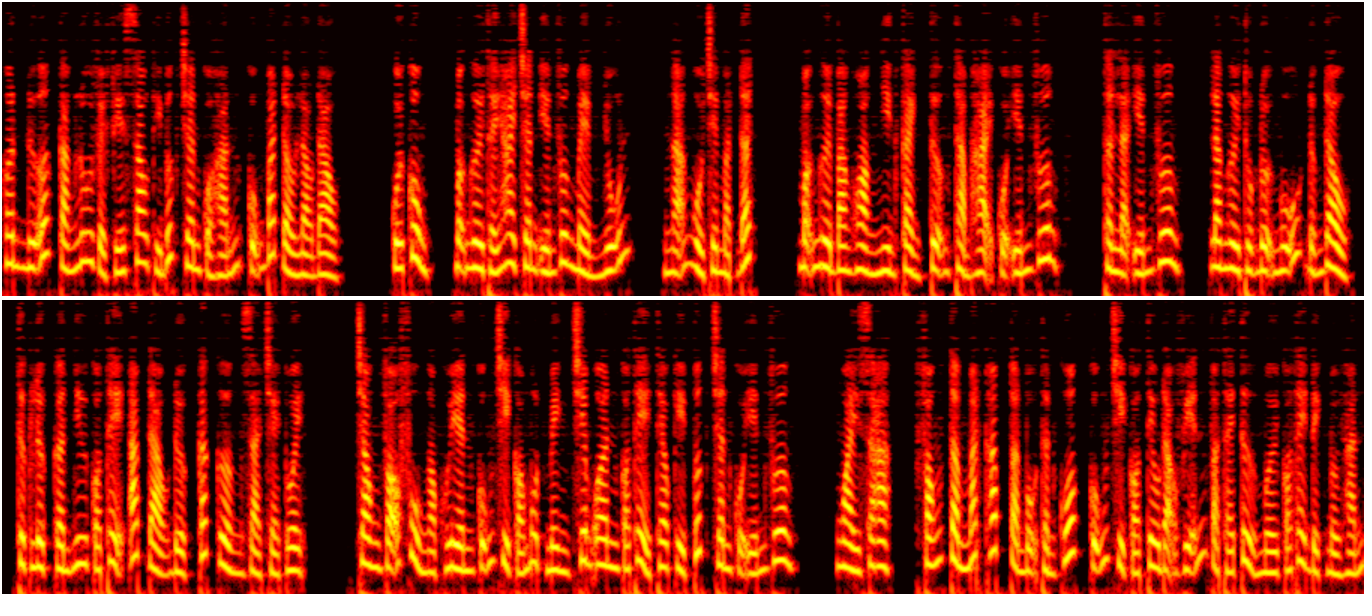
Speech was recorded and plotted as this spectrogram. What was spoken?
hơn nữa càng lui về phía sau thì bước chân của hắn cũng bắt đầu lảo đảo. Cuối cùng, mọi người thấy hai chân Yến Vương mềm nhũn, ngã ngồi trên mặt đất. Mọi người bàng hoàng nhìn cảnh tượng thảm hại của Yến Vương. Thần là Yến Vương, là người thuộc đội ngũ đứng đầu, thực lực gần như có thể áp đảo được các cường giả trẻ tuổi. Trong võ phủ Ngọc Huyền cũng chỉ có một mình Chiêm Uân có thể theo kịp bước chân của Yến Vương. Ngoài ra, phóng tầm mắt khắp toàn bộ thần quốc cũng chỉ có tiêu đạo viễn và thái tử mới có thể địch nổi hắn.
